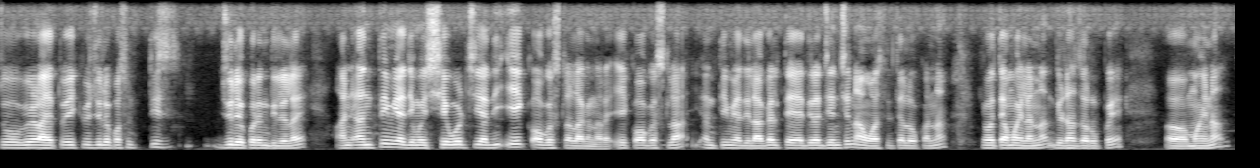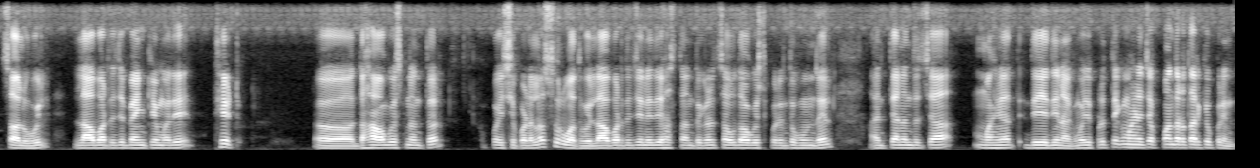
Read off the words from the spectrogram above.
जो वेळ आहे तो एकवीस जुलैपासून तीस जुलैपर्यंत दिलेला आहे. आणि अंतिम यादी म्हणजे शेवटची यादी एक ऑगस्टला लागणार आहे. एक ऑगस्टला अंतिम यादी लागेल. त्या यादीला ज्यांची नावं असतील त्या लोकांना किंवा त्या महिलांना दीड हजार रुपये महिना चालू होईल. लाभार्थ्याच्या बँकेमध्ये थेट दहा ऑगस्टनंतर पैसे पडायला सुरुवात होईल. लाभार्थ्याचे निधी हस्तांतरण चौदा ऑगस्टपर्यंत होऊन जाईल. आणि त्यानंतरच्या महिन्यात देय दिनांक म्हणजे प्रत्येक महिन्याच्या पंधरा तारखेपर्यंत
